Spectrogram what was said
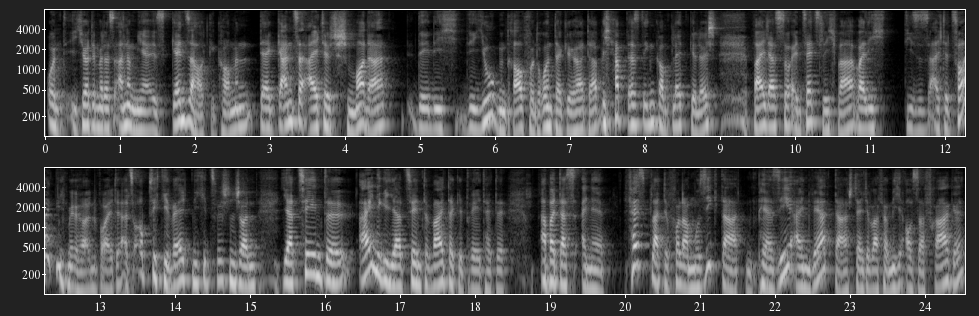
Und ich hörte mir das an und mir ist Gänsehaut gekommen. Der ganze alte Schmodder, den ich die Jugend drauf und runter gehört habe, ich habe das Ding komplett gelöscht, weil das so entsetzlich war, weil ich dieses alte Zeug nicht mehr hören wollte, als ob sich die Welt nicht inzwischen schon Jahrzehnte, einige Jahrzehnte weitergedreht hätte. Aber dass eine Festplatte voller Musikdaten per se einen Wert darstellte, war für mich außer Frage.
